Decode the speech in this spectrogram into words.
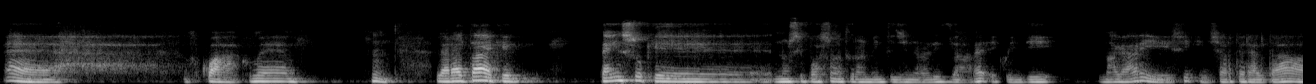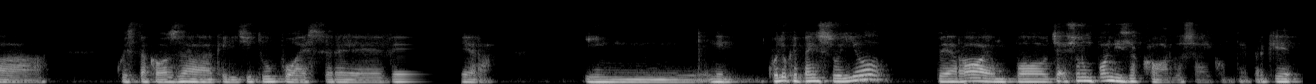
Eh, qua come. La realtà è che penso che non si possa naturalmente generalizzare e quindi magari sì, in certe realtà questa cosa che dici tu può essere vera. In, nel, quello che penso io però è un po', cioè sono un po' in disaccordo, sai, con te, perché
